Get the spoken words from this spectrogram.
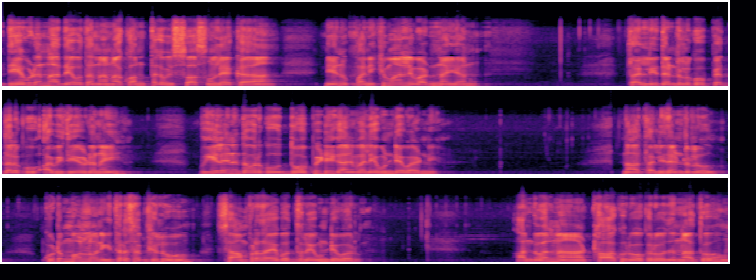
దేవుడన్నా దేవతన్నా నాకు అంతగా విశ్వాసం లేక నేను పనికిమాలిని వాడినయ్యాను తల్లిదండ్రులకు పెద్దలకు అవిధేయుడనై వీలైనంత వరకు దోపిడీ కాని వలె ఉండేవాడిని. నా తల్లిదండ్రులు కుటుంబంలోని ఇతర సభ్యులు సాంప్రదాయబద్ధులై ఉండేవారు. అందువలన ఠాకూర్ ఒకరోజు నాతో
